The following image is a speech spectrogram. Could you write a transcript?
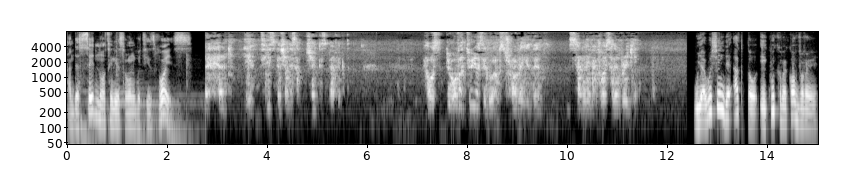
and they said nothing is wrong with his voice. The head ENT specialist have checked is perfect. I was over two years ago, I was traveling and then suddenly my voice started breaking. We are wishing the actor a quick recovery.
